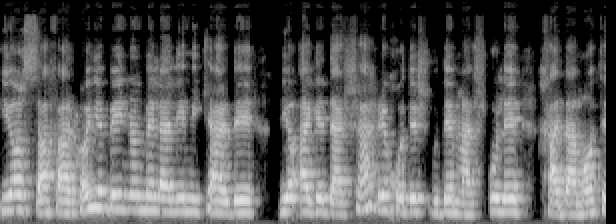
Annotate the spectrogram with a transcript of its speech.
یا سفرهای بین المللی می‌کرده یا اگه در شهر خودش بوده مشغول خدمات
